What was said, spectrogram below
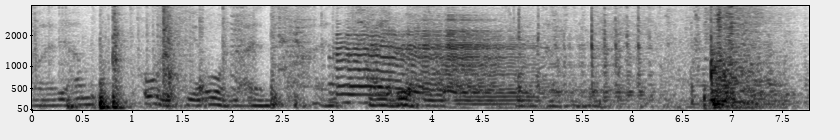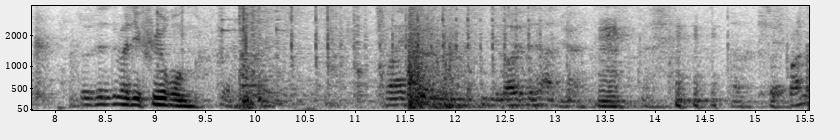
Aber wir haben oben, hier oben, ein, ein zwei höher. So sind immer die Führungen. Zwei Stunden müssen die Leute anhören. So spannend.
